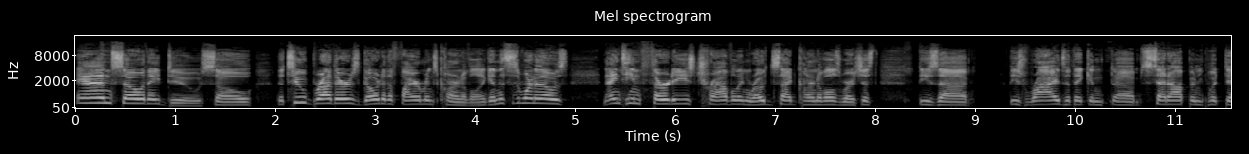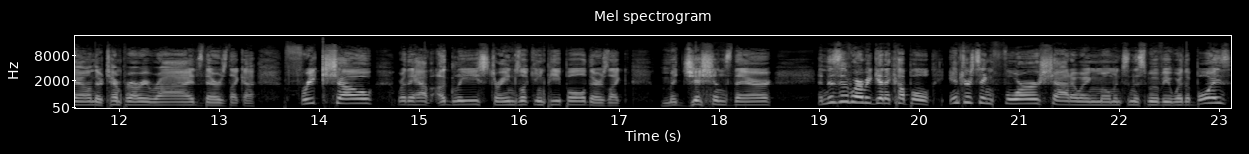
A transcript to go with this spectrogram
And so they do. So the two brothers go to the Fireman's Carnival. Again, this is one of those 1930s traveling roadside carnivals where it's just these uh, these rides that they can uh, set up and put down. They're temporary rides. There's like a freak show where they have ugly, strange looking people. There's like magicians there. And this is where we get a couple interesting foreshadowing moments in this movie where the boys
